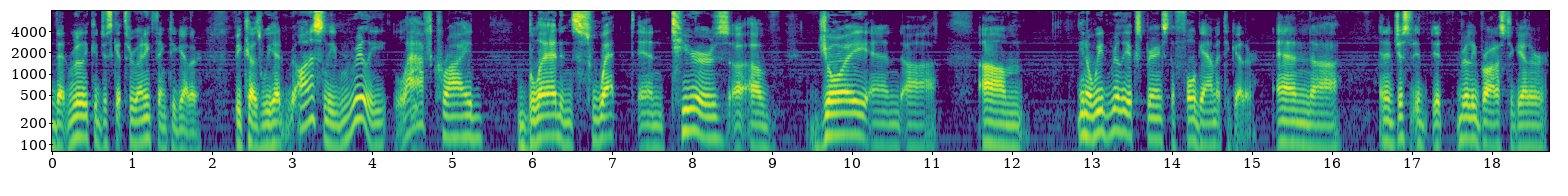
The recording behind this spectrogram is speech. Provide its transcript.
that really could just get through anything together because we had honestly really laughed, cried, bled, and sweat and tears uh, of joy and, uh, um, you know, we'd really experienced the full gamut together. And, uh, and it just, it, it really brought us together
